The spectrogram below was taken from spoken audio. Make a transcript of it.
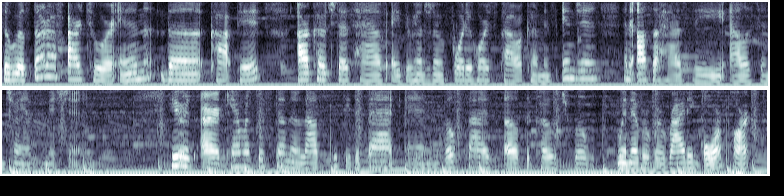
So we'll start off our tour in the cockpit. Our coach does have a 340 horsepower Cummins engine and it also has the Allison transmission. Here is our camera system that allows us to see the back and both sides of the coach whenever we're riding or parked.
